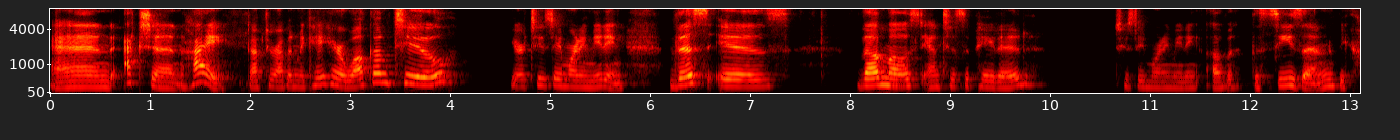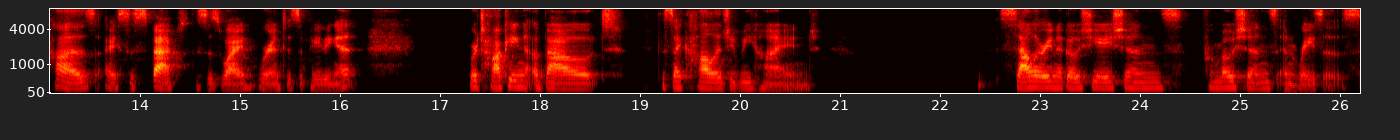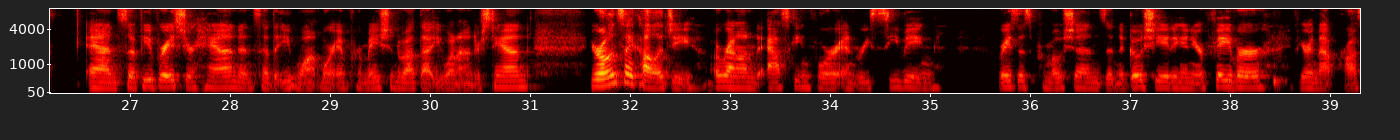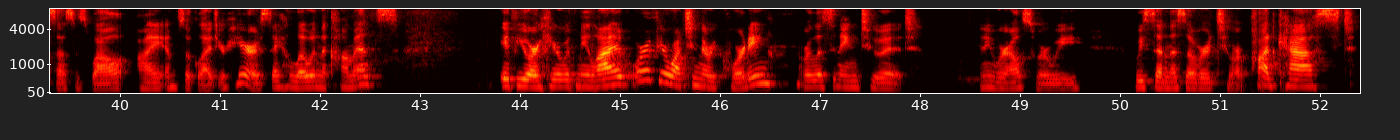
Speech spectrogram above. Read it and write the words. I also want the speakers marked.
Speaker 1: And action. Hi, Dr. Robin McKay here. Welcome to your Tuesday morning meeting. This is the most anticipated Tuesday morning meeting of the season because I suspect this is why we're anticipating it. We're talking about the psychology behind salary negotiations, promotions, and raises. And so if you've raised your hand and said that you want more information about that, you want to understand your own psychology around asking for and receiving raises, promotions, and negotiating in your favor, if you're in that process as well, I am so glad you're here. Say hello in the comments if you are here with me live or if you're watching the recording or listening to it anywhere else where we we send this over to our podcast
